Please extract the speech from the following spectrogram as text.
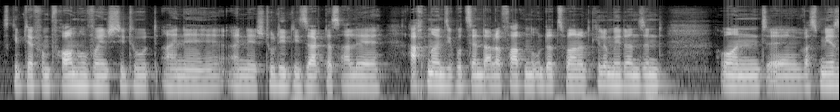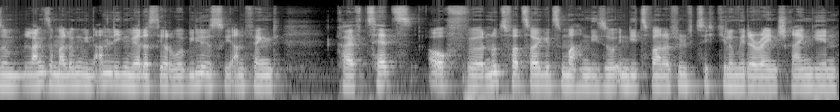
es gibt ja vom Fraunhofer Institut eine, eine Studie, die sagt, dass alle 98 Prozent aller Fahrten unter 200 Kilometern sind. Und äh, was mir so langsam mal irgendwie ein Anliegen wäre, dass die Automobilindustrie anfängt, Kfz auch für Nutzfahrzeuge zu machen, die so in die 250 Kilometer Range reingehen,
